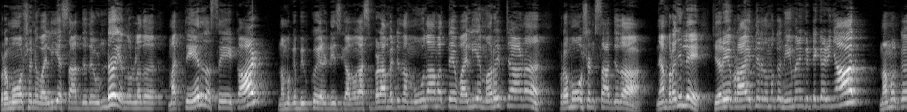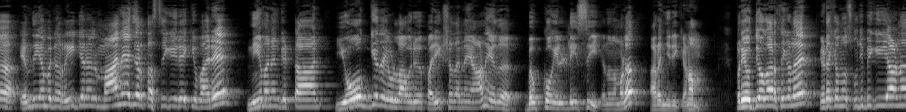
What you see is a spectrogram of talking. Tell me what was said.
പ്രമോഷന് വലിയ സാധ്യതയുണ്ട് എന്നുള്ളത് മറ്റേത് തസ്തികയേക്കാൾ നമുക്ക് ബിബ്കോ എൽ ഡി സിക്ക് അവകാശപ്പെടാൻ പറ്റുന്ന മൂന്നാമത്തെ വലിയ മെറിറ്റാണ് പ്രമോഷൻ സാധ്യത. ഞാൻ പറഞ്ഞില്ലേ ചെറിയ പ്രായത്തിൽ നമുക്ക് നിയമനം കിട്ടിക്കഴിഞ്ഞാൽ നമുക്ക് എന്ത് ചെയ്യാൻ പറ്റും? റീജിയണൽ മാനേജർ തസ്തികയിലേക്ക് വരെ നിയമനം കിട്ടാൻ യോഗ്യതയുള്ള ഒരു പരീക്ഷ തന്നെയാണ് ഏത്? ബെബ്കോ എൽ ഡി സി എന്ന് നമ്മൾ അറിഞ്ഞിരിക്കണം. പ്രിയ ഉദ്യോഗാർത്ഥികളെ ഇടയ്ക്കൊന്ന് സൂചിപ്പിക്കുകയാണ്.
